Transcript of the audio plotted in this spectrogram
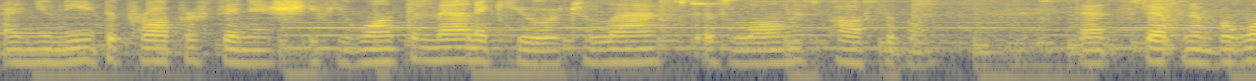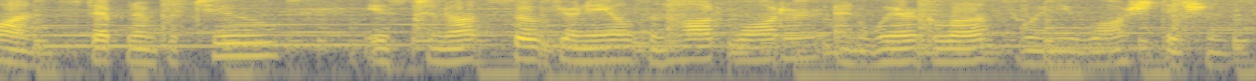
and you need the proper finish if you want the manicure to last as long as possible. That's step number one. Step number two is to not soak your nails in hot water and wear gloves when you wash dishes.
